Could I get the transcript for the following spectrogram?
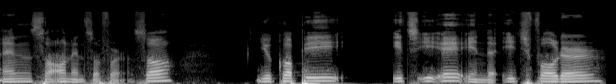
and so on and so forth. So you copy each EA in the each folder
